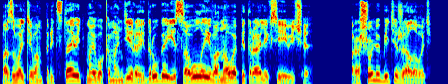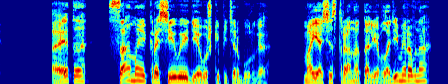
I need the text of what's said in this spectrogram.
позвольте вам представить моего командира и друга Исаула Иванова Петра Алексеевича. Прошу любить и жаловать. А это самые красивые девушки Петербурга моя сестра Наталья Владимировна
